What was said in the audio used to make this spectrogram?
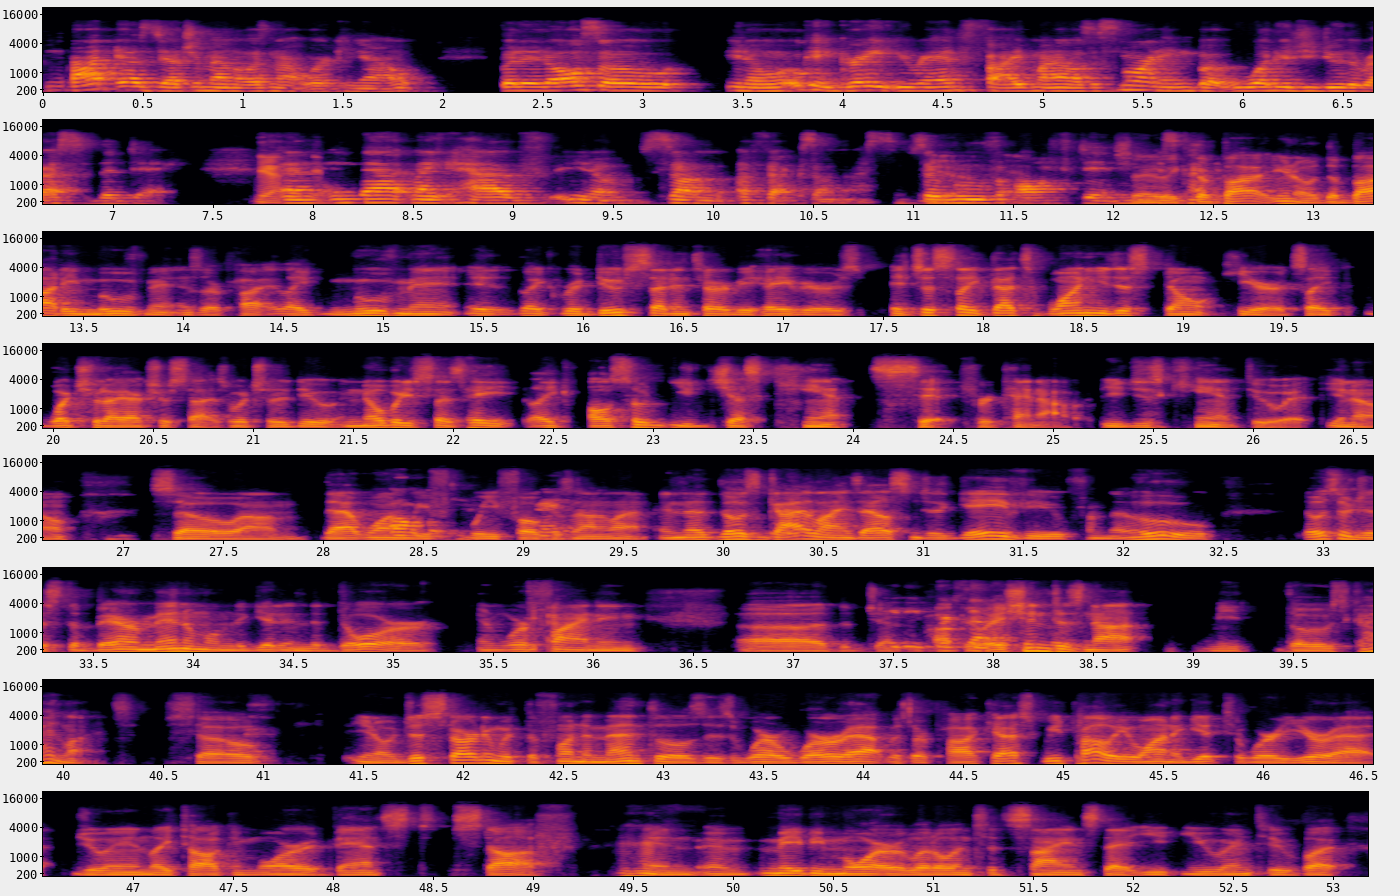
not as detrimental as not working out, but it also, you know, okay, great, you ran five miles this morning, but what did you do the rest of the day? Yeah. And, and that might have, you know, some effects on us. So yeah. move often. So like the body, you know, the body movement is our like movement is like reduce sedentary behaviors. It's just like that's one you just don't hear. It's like, what should I exercise? What should I do? And nobody says, hey, like also you just can't sit for 10 hours. You just can't do it, you know. So um that one we we focus right. on a lot. And those guidelines Allison just gave you from the WHO, those are just the bare minimum to get in the door. And we're yeah. finding uh, the general population does not meet those guidelines. So, you know, just starting with the fundamentals is where we're at with our podcast. We'd probably want to get to where you're at, Julian, like talking more advanced stuff mm-hmm. and, and maybe more a little into the science that you, you into. But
